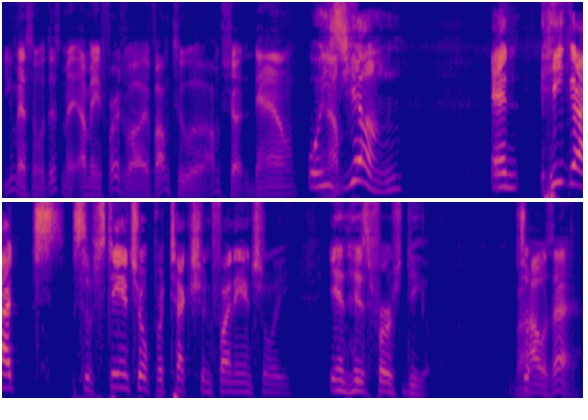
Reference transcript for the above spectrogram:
you messing with this man. I mean, first of all, if I'm too, uh, I'm shutting down. Well, he's I'm- young, and he got s- substantial protection financially in his first deal. but so- how was that?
